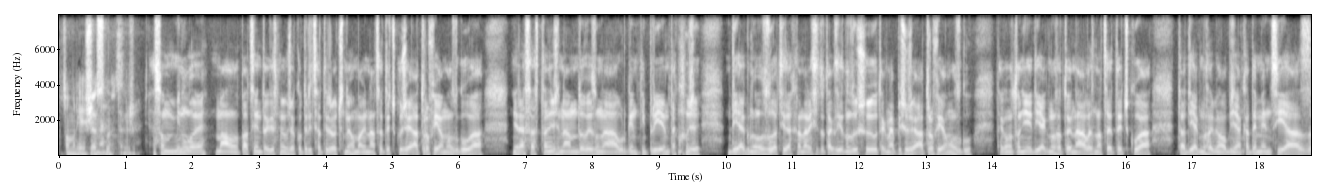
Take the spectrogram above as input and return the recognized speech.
potom riešime. Jasne. Takže. Ja som minule mal pacienta, kde sme už ako 33-ročného mali na CT, že atrofia mozgu a neraz sa stane, že nám dovezú na urgentný príjem takú, že diagnózu a tí záchranári si to tak zjednodušujú, tak napíšu, že atrofia mozgu. Tak ono to nie je diagnóza, to je nález na CT a tá diagnóza by mala byť nejaká demencia z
